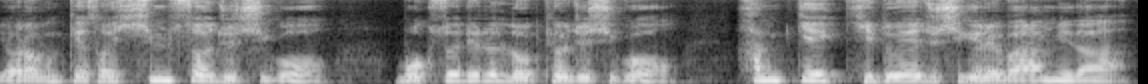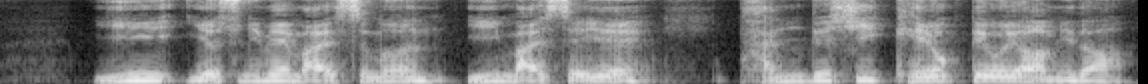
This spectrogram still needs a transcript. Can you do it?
여러분께서 힘써 주시고 목소리를 높여 주시고 함께 기도해 주시기를 바랍니다. 이 예수님의 말씀은 이 말세에 반드시 개혁되어야 합니다.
